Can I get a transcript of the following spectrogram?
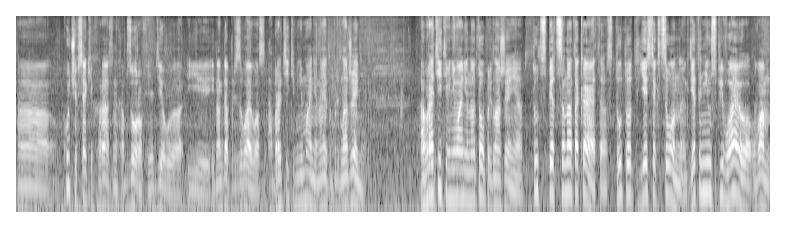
а, куча всяких разных обзоров я делаю и иногда призываю вас, обратите внимание на это предложение – Обратите внимание на то предложение. Тут спеццена такая-то, тут вот есть акционная. Где-то не успеваю вам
